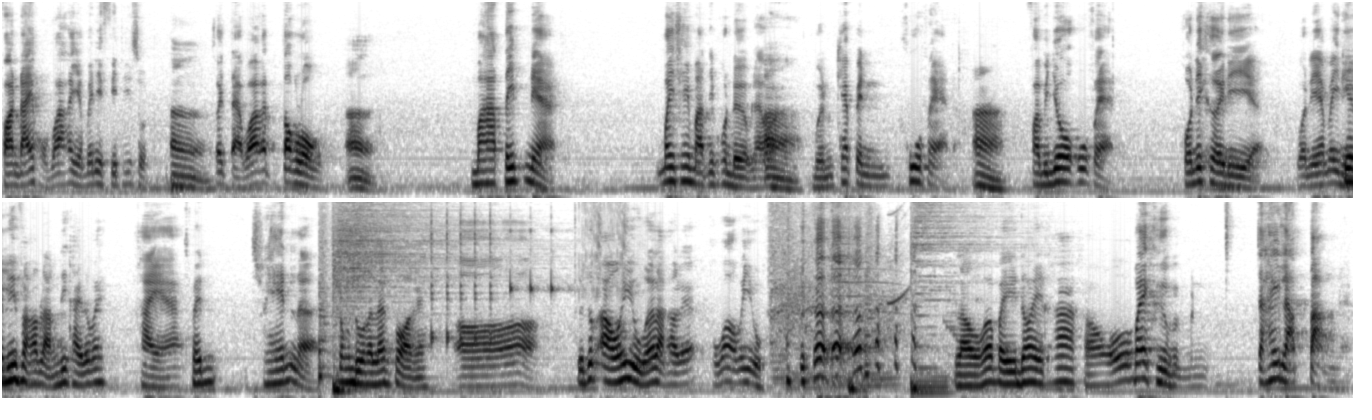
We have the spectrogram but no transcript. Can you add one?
ฟานไดค์ผมว่าเขายังไม่ได้ฟิตที่สุด เออก็แต่ว่าก็ต้องลง เออ มาติปเนี่ย ไม่ใช่มาติปคนเดิมแล้วอะอ่า เหมือนแค่เป็นคู่แฝดอะอ่าฟาบิโยคู่แฝดคนที่เคยดีอะวันนี้ไม่ดีเกมนี้ฝั่งหลังที่ใครรู้ไหมใครฮะเทรนต์เทรนต์เหรอต้องดวลกันแลนด์ฟอร์ดไงอ๋อคือต้องเอาให้อยู่แล้วล่ะคราวเนี้ยผมว่าเอาไม่อยู่ เราก็ไปด้อยค่าเขาไม่คือแบบมันจะให้รับต่ำเนี่ย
